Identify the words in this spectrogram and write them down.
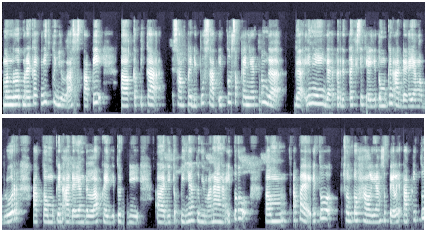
menurut mereka ini tuh jelas, tapi uh, ketika sampai di pusat itu scan itu nggak nggak ini nggak terdeteksi kayak gitu. Mungkin ada yang ngeblur atau mungkin ada yang gelap kayak gitu di uh, di tepinya atau gimana. Nah itu um, apa ya itu contoh hal yang sepele tapi itu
